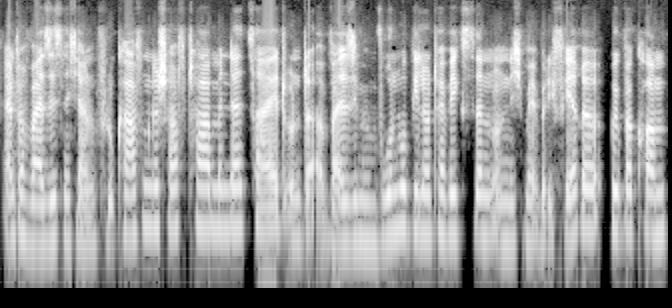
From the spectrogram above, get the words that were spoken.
einfach weil sie es nicht an den Flughafen geschafft haben in der Zeit und äh, weil sie mit dem Wohnmobil unterwegs sind und nicht mehr über die Fähre rüberkommen.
